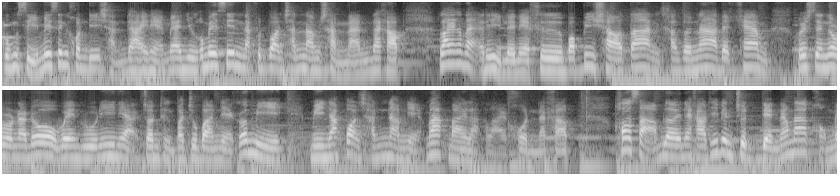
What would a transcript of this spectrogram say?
กรุงศรีไม่สิ้นคนดีฉันใดเนี่ยแมนยูก็ไม่สิ้นนักฟุตบอลชั้นนำฉันนั้นนะครับไล่ตั้งแต่อดีตเลยเนี่ยคือบ๊อบบี้ชาลตันคันโตนาเบ็คแฮมคริสเตียโนโรนัลโดเวนรูนี่เนี่ยจนถึงปัจจุบันเนี่ยก็มีมีนักบอลชั้นนำเนี่ยมากมายหลากหลายคนนะครับ ข้อ 3 เลยนะครับที่เป็นจุดเด่นมากๆของแม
